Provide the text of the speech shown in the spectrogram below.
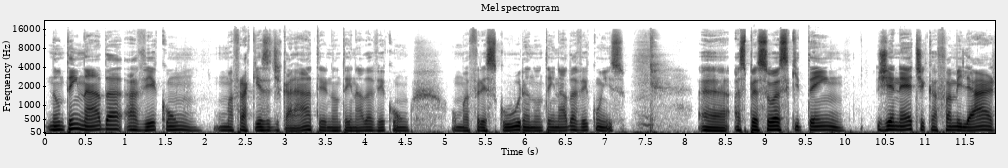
não tem nada a ver com uma fraqueza de caráter, não tem nada a ver com uma frescura, não tem nada a ver com isso. Uh, as pessoas que têm genética familiar,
